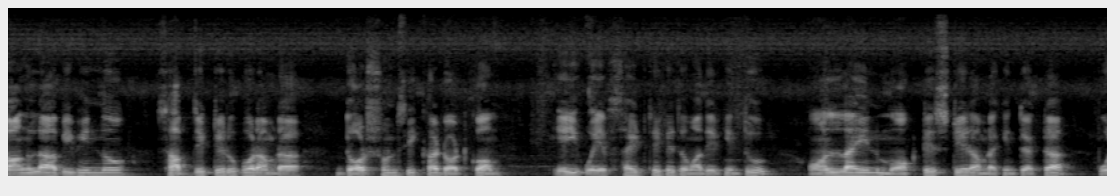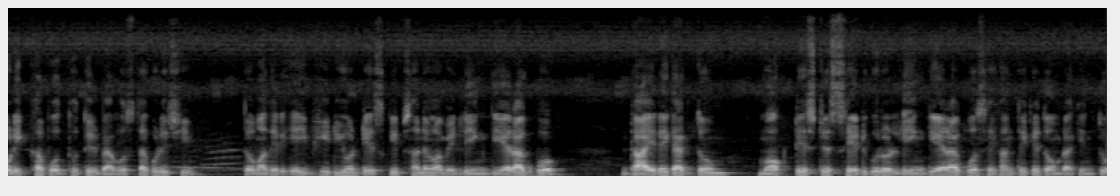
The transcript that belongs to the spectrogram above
বাংলা বিভিন্ন সাবজেক্টের উপর আমরা দর্শন শিক্ষা ডট কম এই ওয়েবসাইট থেকে তোমাদের কিন্তু অনলাইন মক টেস্টের আমরা কিন্তু একটা পরীক্ষা পদ্ধতির ব্যবস্থা করেছি। তোমাদের এই ভিডিওর ডেসক্রিপশানেও আমি লিঙ্ক দিয়ে রাখব। ডাইরেক্ট একদম মক টেস্টের সেটগুলোর লিঙ্ক দিয়ে রাখব। সেখান থেকে তোমরা কিন্তু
